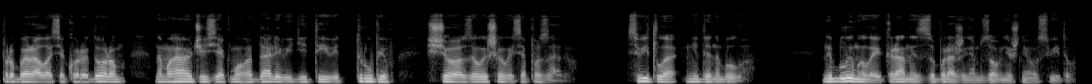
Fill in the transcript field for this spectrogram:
пробиралася коридором, намагаючись якмога далі відійти від трупів, що залишилися позаду. Світла ніде не було. Не блимали екрани з зображенням зовнішнього світу.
